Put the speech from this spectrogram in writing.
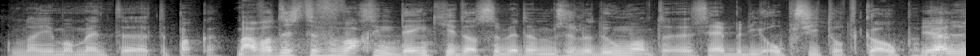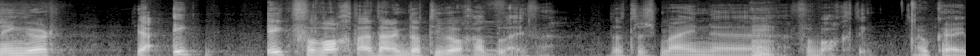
om dan je moment te pakken. Maar wat is de verwachting, denk je, dat ze met hem zullen doen? Want ze hebben die optie tot koop Ja. bij Linger. Ja, ik, ik verwacht uiteindelijk dat hij wel gaat blijven. Dat is mijn eh, verwachting. Oké.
